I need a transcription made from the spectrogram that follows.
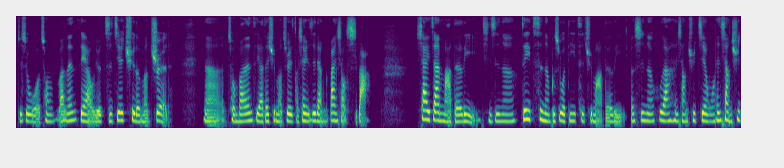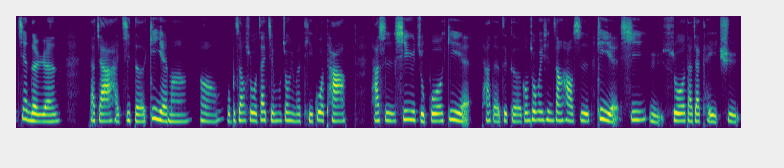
就是我从 Valencia 我就直接去了 Madrid。那从 Valencia 再去 Madrid 好像也是两个半小时吧。下一站马德里，其实呢，这一次呢不是我第一次去马德里，而是呢忽然很想去见我很想去见的人。大家还记得 Guy 吗？嗯，我不知道说我在节目中有没有提过他，他是西域主播 Guy。他的这个公众微信账号是 g i 西语说，大家可以去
